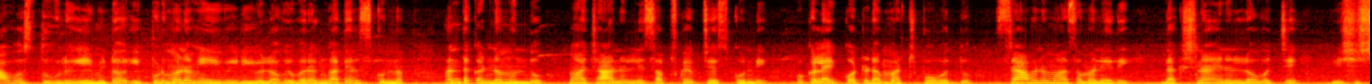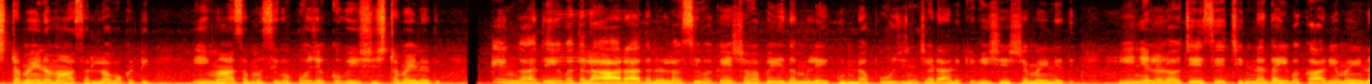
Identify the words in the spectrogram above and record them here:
ఆ వస్తువులు ఏమిటో ఇప్పుడు మనం ఈ వీడియోలో వివరంగా తెలుసుకుందాం. అంతకన్నా ముందు మా ఛానల్ని సబ్స్క్రైబ్ చేసుకోండి. ఒక లైక్ కొట్టడం మర్చిపోవద్దు. శ్రావణ మాసం అనేది దక్షిణాయనంలో వచ్చే విశిష్టమైన మాసంలో ఒకటి. ఈ మాసము శివ పూజకు విశిష్టమైనది. ముఖ్యంగా దేవతల ఆరాధనలో శివకేశవ భేదం లేకుండా పూజించడానికి విశేషమైనది. ఈ నెలలో చేసే చిన్న దైవ కార్యమైన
